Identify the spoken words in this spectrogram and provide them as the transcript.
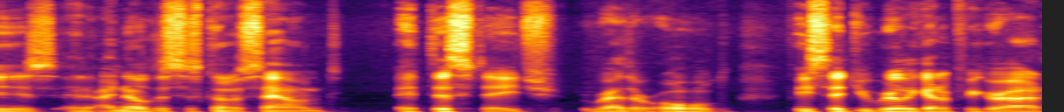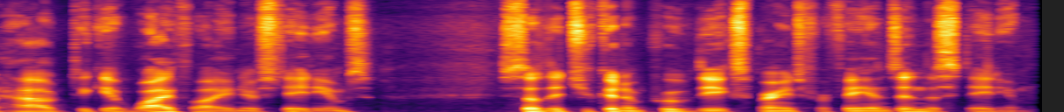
is, and I know this is going to sound at this stage rather old, he said, you really got to figure out how to get Wi Fi in your stadiums so that you can improve the experience for fans in the stadium.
